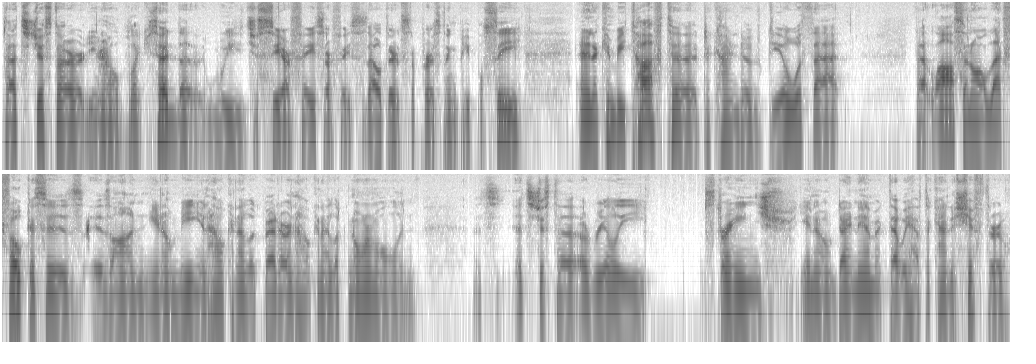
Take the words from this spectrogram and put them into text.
that's just our you know like you said that we just see our face, our face is out there. It's the first thing people see, and it can be tough to to kind of deal with that that loss and all that focus is is on you know me and how can I look better and how can I look normal and it's it's just a, a really strange you know dynamic that we have to kind of shift through.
